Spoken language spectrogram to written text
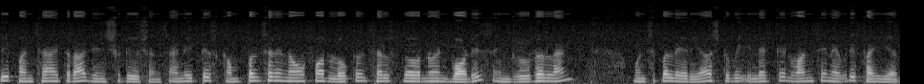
the Panchayat Raj institutions. And it is compulsory now for local self-government bodies in rural and municipal areas to be elected once in every five years.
